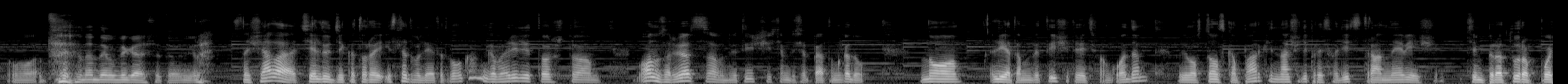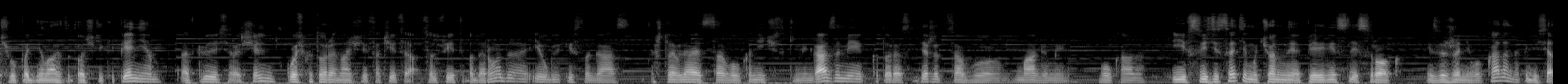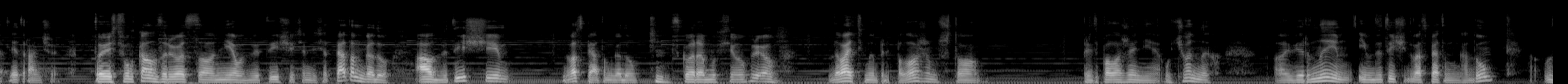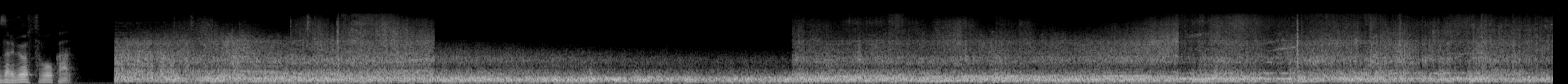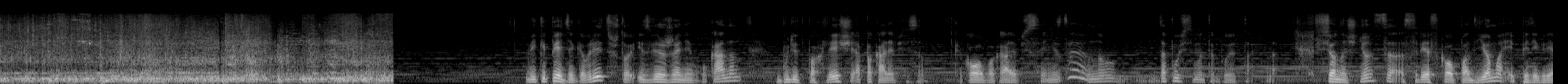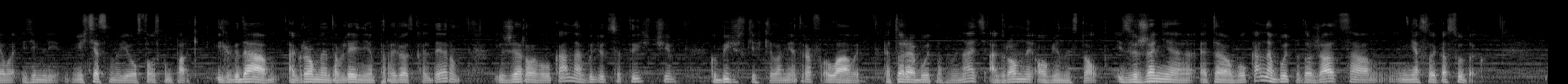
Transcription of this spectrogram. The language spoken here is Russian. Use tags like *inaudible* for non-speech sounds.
Вот, *laughs* надо убегать с этого мира. Сначала те люди, которые исследовали этот вулкан, говорили то, что он взорвется в 2075 году. Но летом 2003 года в Йеллоустонском парке начали происходить странные вещи. Температура почвы поднялась до точки кипения, открылись расщелины, сквозь которые начали сочиться сульфид водорода и углекислый газ, что является вулканическими газами, которые содержатся в магами вулкана. И в связи с этим ученые перенесли срок извержения вулкана на 50 лет раньше. То есть вулкан взорвется не в 2075 году, а в 2025 году. *laughs* Скоро мы все умрем. Давайте мы предположим, что предположения ученых э, верны, и в 2025 году взорвется вулкан. Википедия говорит, что извержение вулкана будет похлеще апокалипсиса. Какого апокалипсиса я не знаю, но допустим это будет так, да. Все начнется с резкого подъема и перегрева Земли, естественно в Йеллоустонском парке. И когда огромное давление прорвет кальдеру, из жерла вулкана выльются тысячи кубических километров лавы, которая будет напоминать огромный огненный столб. Извержение этого вулкана будет продолжаться несколько суток.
